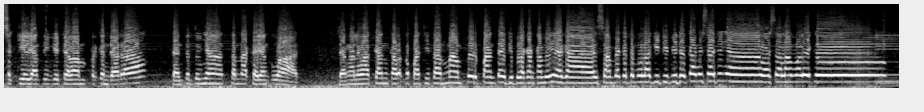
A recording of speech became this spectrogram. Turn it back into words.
skill yang tinggi dalam berkendara, dan tentunya tenaga yang kuat. Jangan lewatkan kalau ke Pacitan, mampir pantai di belakang kami ya guys. Sampai ketemu lagi di video kami selanjutnya. Wassalamualaikum.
